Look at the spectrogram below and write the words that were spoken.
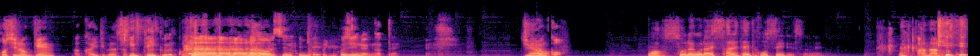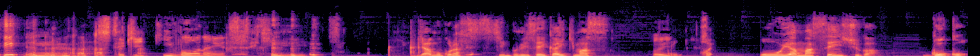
星野源が書いてくださった T 君、これ。あ欲しいのに、欲しいのになった。14個。まあ、それぐらいされててほしいですよね。あ、なるほど。うん。素敵。ー、希望なんや。じゃあもうこれはシンプルに正解いきます。はい。大山選手が5個。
